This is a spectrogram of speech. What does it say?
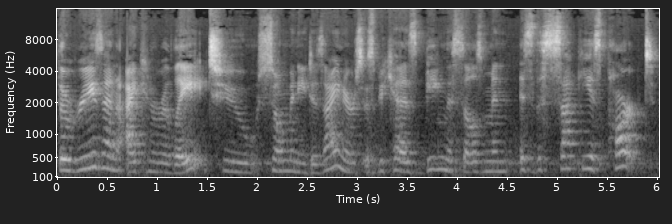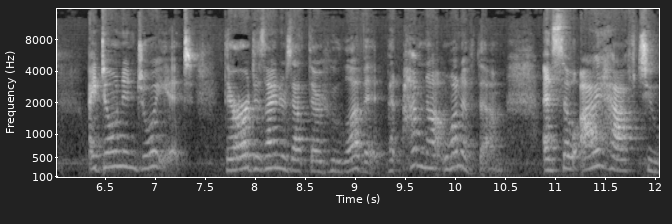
The reason I can relate to so many designers is because being the salesman is the suckiest part. I don't enjoy it. There are designers out there who love it, but I'm not one of them. And so I have to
